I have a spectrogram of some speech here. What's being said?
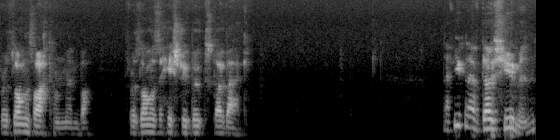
for as long as I can remember, for as long as the history books go back. Now, if you can have ghost humans,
